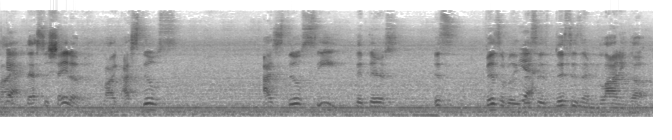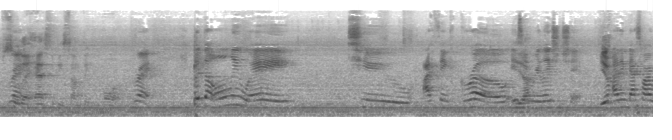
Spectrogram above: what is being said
Like Yeah. that's the shade of it. Like I still I still see that there's this visibly Yeah. this is this isn't lining up. So Right. there has to be something more. Right. But the only way to, I think, grow is Yeah. in relationship. Yeah. I think that's why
